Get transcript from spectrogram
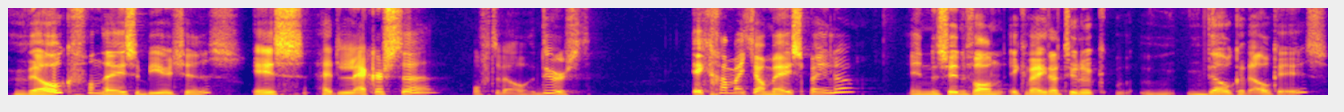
welk van deze biertjes is het lekkerste, oftewel het duurst? Ik ga met jou meespelen. In de zin van: ik weet natuurlijk welke welke is.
